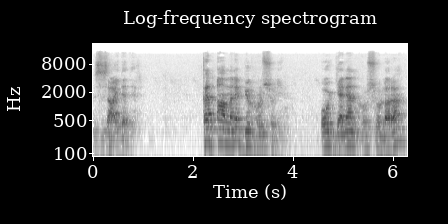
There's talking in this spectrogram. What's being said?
zaidedir. Kad amene bir rusulin. O gelen rusullara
